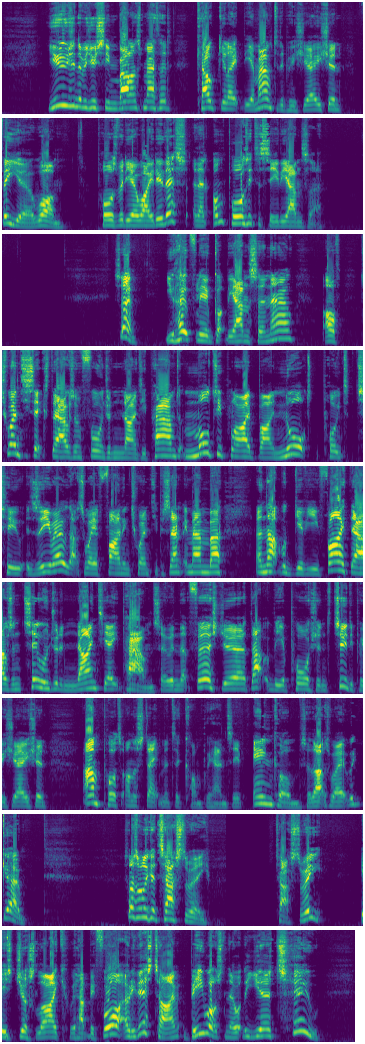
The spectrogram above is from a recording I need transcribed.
Using the reducing balance method, calculate the amount of depreciation for year 1. Pause video while you do this, and then unpause it to see the answer. So, you hopefully have got the answer now of £26,490 multiplied by 0.20. That's a way of finding 20%, remember. And that would give you £5,298. So in that first year, that would be apportioned to depreciation and put on the statement of comprehensive income. So that's where it would go. So let's have a look at task 3. Task 3 is just like we had before, only this time B wants to know what the year 2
